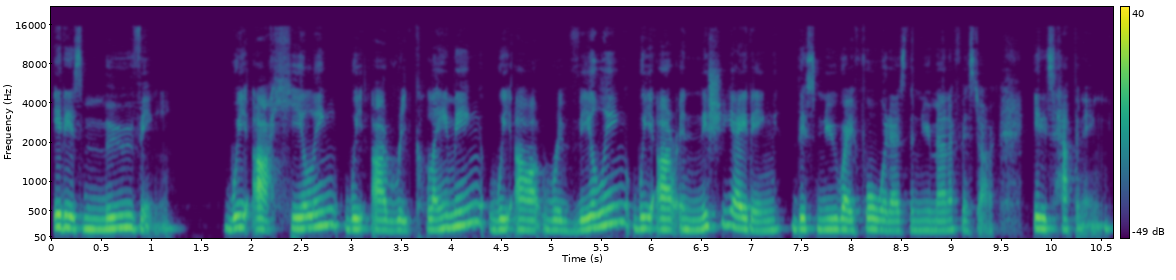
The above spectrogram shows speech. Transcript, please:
It is moving. We are healing, we are reclaiming, we are revealing, we are initiating this new way forward as the new manifestor. It is happening.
